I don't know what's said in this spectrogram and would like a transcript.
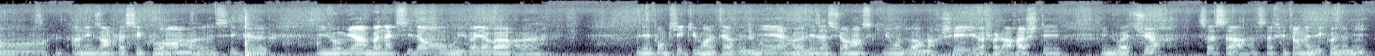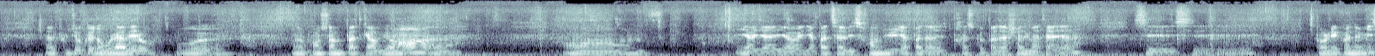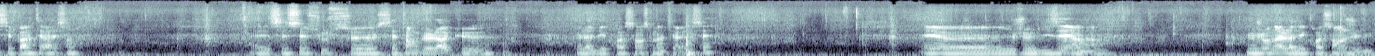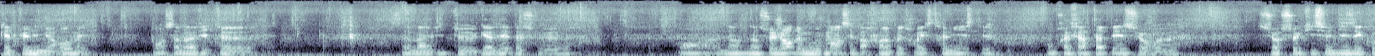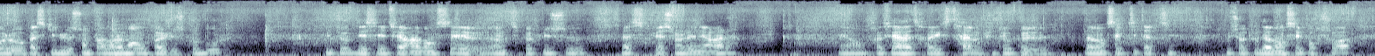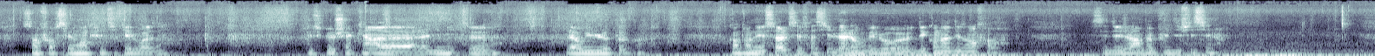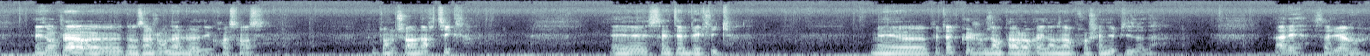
un exemple assez courant, euh, c'est que il vaut mieux un bon accident où il va y avoir les pompiers qui vont intervenir, les assurances qui vont devoir marcher, il va falloir racheter une voiture. Ça, ça, ça fait tourner l'économie euh, plutôt que de rouler à vélo où euh, on ne consomme pas de carburant. euh, Il n'y a, y a- pas de service rendu, il n'y a pas presque pas d'achat de matériel. C'est, Pour l'économie, c'est pas intéressant. Et c'est sous ce- cet angle-là que, la décroissance m'intéressait. Et je lisais un, le journal La Décroissance, j'ai lu quelques numéros, mais bon, ça m'a vite, ça m'a vite euh, gavé parce que dans, ce genre de mouvement, c'est parfois un peu trop extrémiste et on préfère taper sur, euh, sur ceux qui se disent écolos parce qu'ils ne le sont pas vraiment ou pas jusqu'au bout, plutôt que d'essayer de faire avancer euh, un petit peu plus la situation générale. Et on préfère être extrême plutôt que d'avancer petit à petit. Ou surtout d'avancer pour soi sans forcément critiquer le voisin. Puisque chacun à la limite là où il le peut. Quoi. Quand on est seul, c'est facile d'aller en vélo euh, dès qu'on a des enfants. C'est déjà un peu plus difficile. Et donc là, euh, dans un journal de la décroissance, je tombe sur un article et ça a été le déclic. Mais euh, peut-être que je vous en parlerai dans un prochain épisode. Allez, salut à vous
